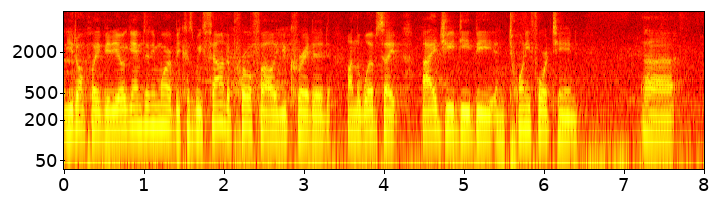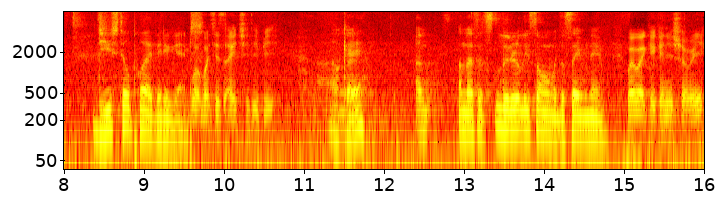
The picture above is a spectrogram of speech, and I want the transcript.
you don't play video games anymore? Because we found a profile you created on the website IGDB in 2014. Uh, do you still play video games? what, what is IGDB? okay. Um, unless it's literally someone with the same name. Wait, wait, can you show me?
